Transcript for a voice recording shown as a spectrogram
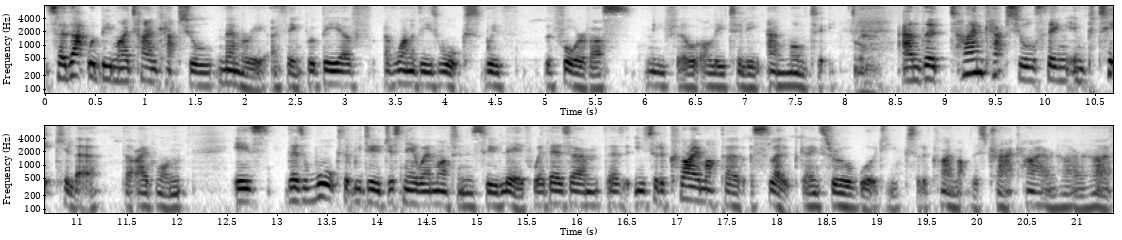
so that would be my time capsule memory. I think would be of of one of these walks with the four of us: me, Phil, Ollie, Tilly, and Monty. And the time capsule thing in particular that I'd want is there's a walk that we do just near where Martin and Sue live, where there's um there's you sort of climb up a, a slope going through a wood. You sort of climb up this track higher and higher and higher.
